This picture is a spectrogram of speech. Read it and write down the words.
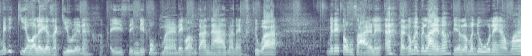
ไม่ได้เกี่ยวอะไรกับสกิลเลยนะไอสิ่งที่ปลุกมาได้ความต้านทานมานะคือว่าไม่ได้ตรงสายเลยอะแต่ก็ไม่เป็นไรเนาะเดี๋ยวเรามาดูนะครับว่า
